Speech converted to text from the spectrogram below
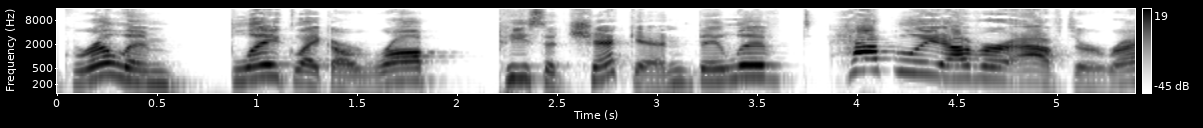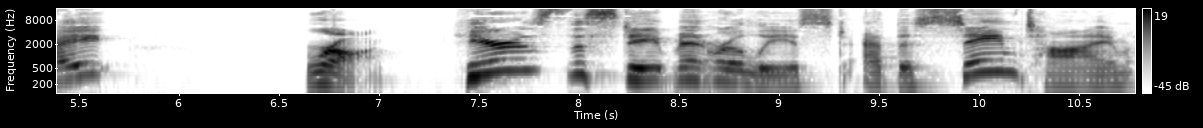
grilling Blake like a raw piece of chicken. They lived happily ever after, right? Wrong. Here's the statement released at the same time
